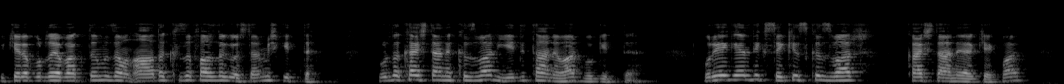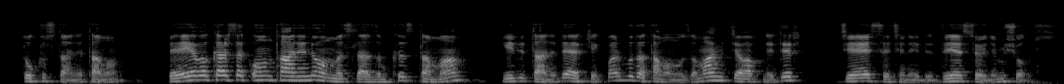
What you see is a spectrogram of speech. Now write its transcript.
Bir kere buraya baktığımız zaman A'da kızı fazla göstermiş gitti. Burada kaç tane kız var? 7 tane var. Bu gitti. Buraya geldik 8 kız var. Kaç tane erkek var? 9 tane tamam. B'ye bakarsak 10 tane ne olması lazım? Kız tamam. 7 tane de erkek var. Bu da tamam o zaman. Cevap nedir? C seçeneğidir diye söylemiş oluruz.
